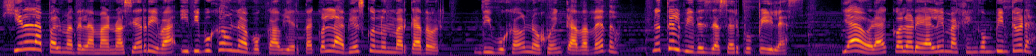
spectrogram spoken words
Gira la palma de la mano hacia arriba y dibuja una boca abierta con labios con un marcador. Dibuja un ojo en cada dedo. No te olvides de hacer pupilas. Y ahora colorea la imagen con pintura.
